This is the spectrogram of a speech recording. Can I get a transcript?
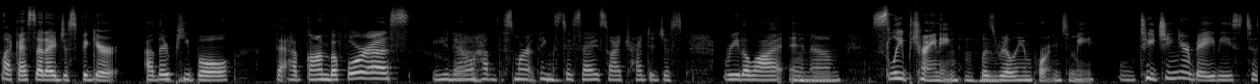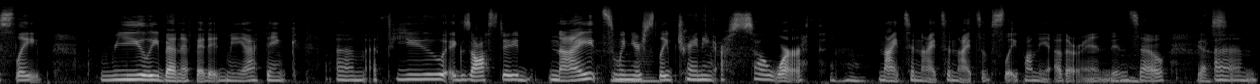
Like I said, I just figure other people that have gone before us, you know, have the smart things mm-hmm. to say. So I tried to just read a lot. And mm-hmm. um, sleep training was mm-hmm. really important to me. Teaching your babies to sleep really benefited me. I think um, a few exhausted nights when you're sleep training are so worth nights and nights and nights of sleep on the other end. And so, Yes. um,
